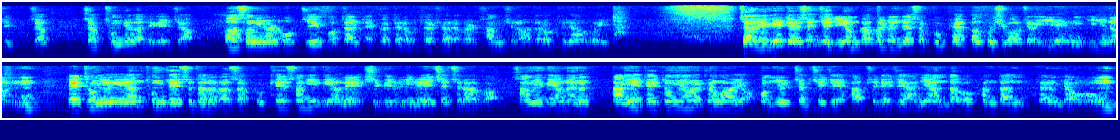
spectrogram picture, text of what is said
직접적 통제가 되겠죠. 그 승인을 얻지 못할 때 그때로부터 효력을 상실하도록 규정하고 있다. 자, 여기에 대해서 이제 니언과 관련돼서 국회법 95조 이행 이유는 대통령에 의한 통제 수단으로서 국회 상임위원회 10일 이내에 제출하고 상임위원회는 당의 대통령을 경하여 법률적 취지에 합치되지 아니한다고 판단되는 경우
